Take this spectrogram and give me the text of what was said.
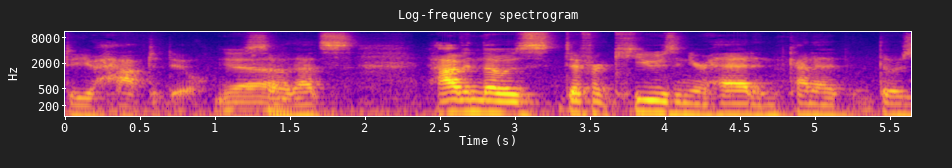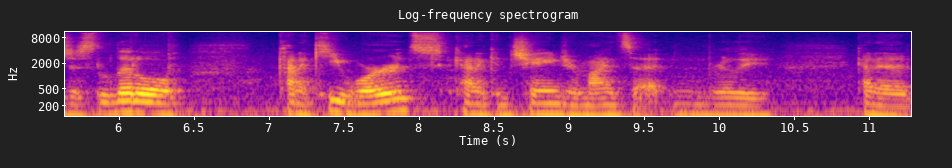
do you have to do. Yeah. So that's having those different cues in your head and kind of those just little kind of key words kind of can change your mindset and really kind of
